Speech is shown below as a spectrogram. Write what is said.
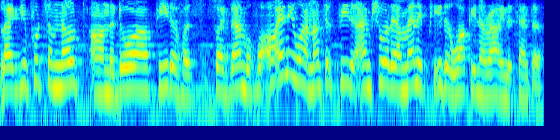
Like you put some note on the door of Peter, for, for example, for or anyone, not just Peter. I'm sure there are many Peter walking around in the center.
